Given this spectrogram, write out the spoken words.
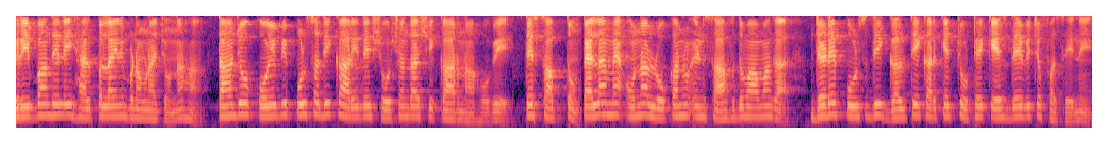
ਗਰੀਬਾਂ ਦੇ ਲਈ ਹੈਲਪਲਾਈਨ ਬਣਾਉਣਾ ਚਾਹੁੰਦਾ ਹਾਂ, ਤਾਂ ਜੋ ਕੋਈ ਵੀ ਪੁਲਿਸ ਅਧਿਕਾਰੀ ਦੇ ਸ਼ੋਸ਼ਣ ਦਾ ਸ਼ਿਕਾਰ ਨਾ ਹੋਵੇ। ਤੇ ਸਭ ਤੋਂ ਪਹਿਲਾਂ ਮੈਂ ਉਹਨਾਂ ਲੋਕਾਂ ਨੂੰ ਇਨਸਾਫ ਦਿਵਾਵਾਂਗਾ, ਜਿਹੜੇ ਪੁਲਿਸ ਦੀ ਗਲਤੀ ਕਰਕੇ ਝੂਠੇ ਕੇਸ ਦੇ ਵਿੱਚ ਫਸੇ ਨੇ।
